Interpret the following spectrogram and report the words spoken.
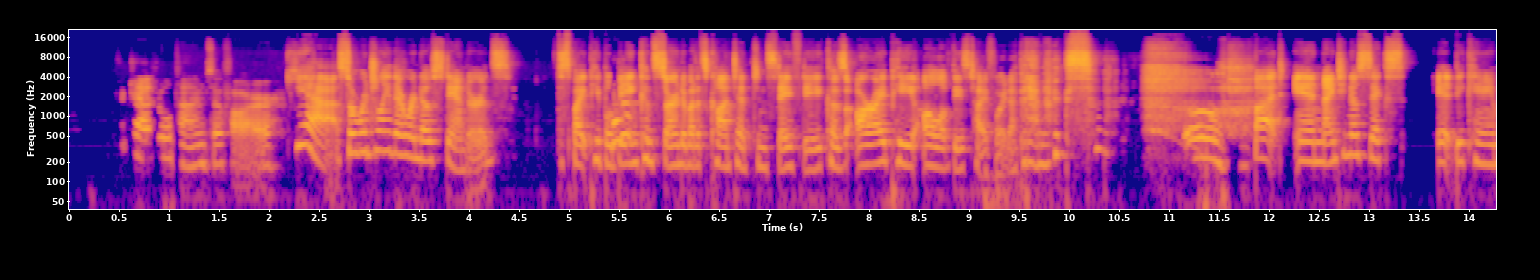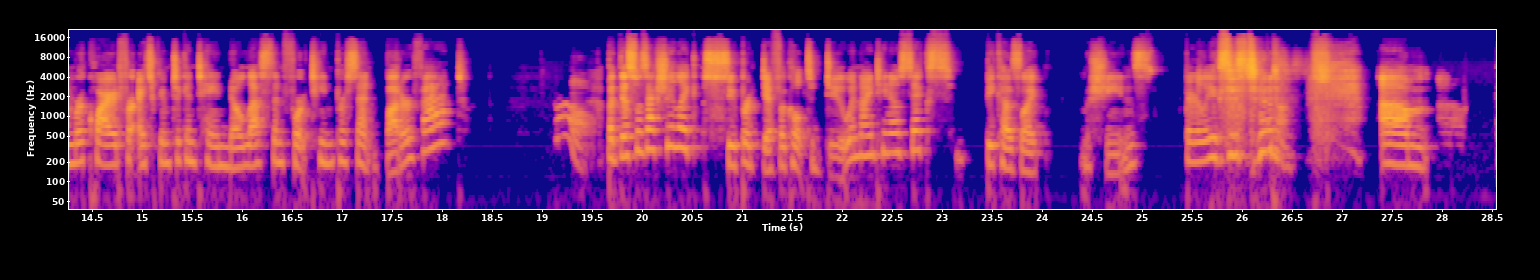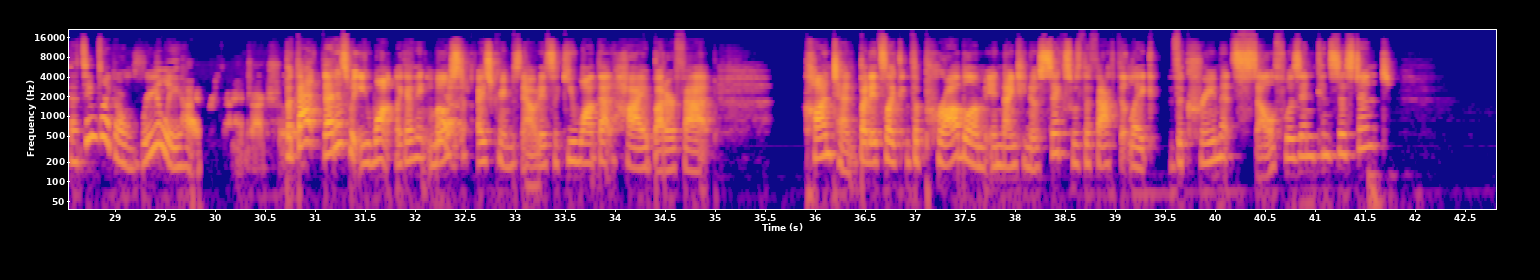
It's a casual time so far. yeah so originally there were no standards despite people being concerned about its content and safety because rip all of these typhoid epidemics. But in 1906, it became required for ice cream to contain no less than 14% butter fat. Oh. But this was actually like super difficult to do in 1906 because like machines barely existed. Huh. um, That seems like a really high percentage, actually. but that that is what you want. Like I think most Yeah. ice creams nowadays, like you want that high butterfat content. But it's like the problem in 1906 was the fact that like the cream itself was inconsistent.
